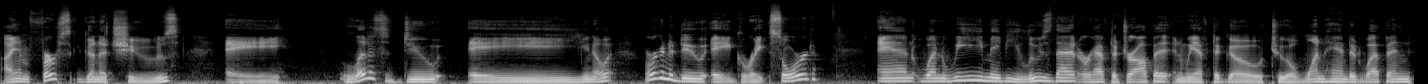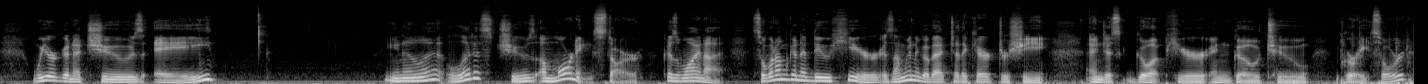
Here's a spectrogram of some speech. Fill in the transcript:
I am first gonna choose a. Let us do a. You know what? We're gonna do a great sword and when we maybe lose that or have to drop it and we have to go to a one handed weapon, we are going to choose a. You know what? Let us choose a Morning Star, because why not? So, what I'm going to do here is I'm going to go back to the character sheet and just go up here and go to Great Sword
